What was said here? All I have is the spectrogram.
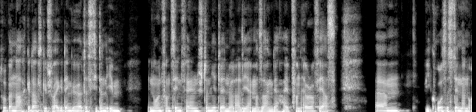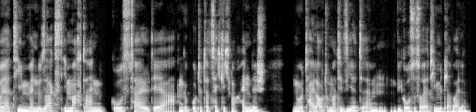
drüber nachgedacht, geschweige denn gehört, dass die dann eben in neun von zehn Fällen storniert werden, weil alle ja immer sagen, der Hype von Errorfares. Ähm, wie groß ist denn dann euer Team, wenn du sagst, ihr macht einen Großteil der Angebote tatsächlich noch händisch, nur teilautomatisiert? Ähm, wie groß ist euer Team mittlerweile?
